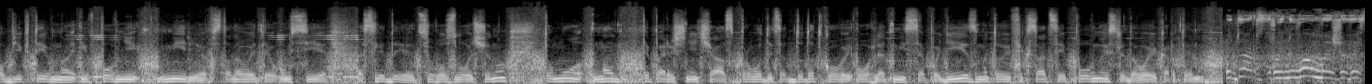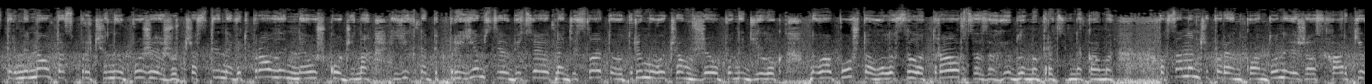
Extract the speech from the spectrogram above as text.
об'єктивно і в повній мірі встановити усі сліди цього злочину. Тому на теперішній час проводиться додатковий огляд місця події з метою фіксації повної слідової картини. Удар зруйнував майже весь термінал та спричинив пожежу. Частина відправлень не ушкоджена. Їх на підприємстві обіцяють надіслати отримувачам вже у понеділок. Нова пошта оголосила траур за загиблими працівниками. Оксана Чепаренко, Антон Віжас, Харків,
